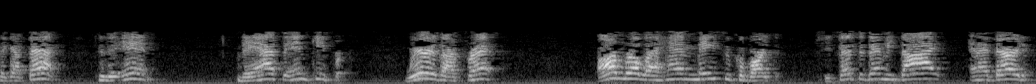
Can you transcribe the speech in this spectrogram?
they got back to the inn, they asked the innkeeper, where is our friend? Amra lahem mesu. She said to them, he died, and I buried him.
